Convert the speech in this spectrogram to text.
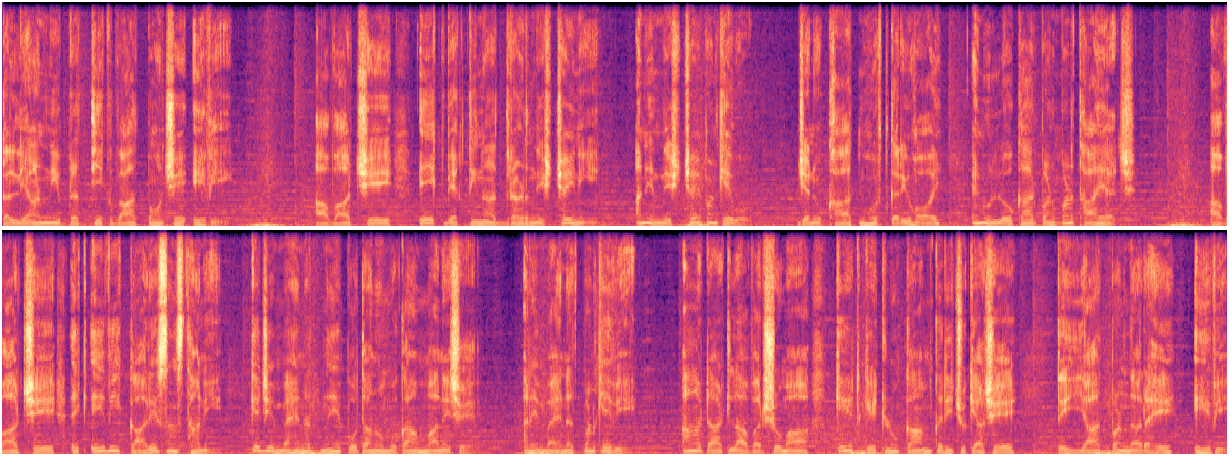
કલ્યાણની પ્રત્યેક વાત પહોંચે એવી. આ વાત છે એક વ્યક્તિના દ્રઢ નિશ્ચયની અને નિશ્ચય પણ કેવો? જેનું ખાતમુહૂર્ત કર્યું હોય, એનું લોકાર્પણ પણ થાય જ. આ વાત છે એક એવી કાર્ય સંસ્થાની કે જે મહેનતને પોતાનો મુકામ માને છે. અને મહેનત પણ કેવી? આઠ આટલા વર્ષોમાં કેટ કેટલું કામ કરી ચૂક્યા છે, તે યાદ પણ ન રહે એવી.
